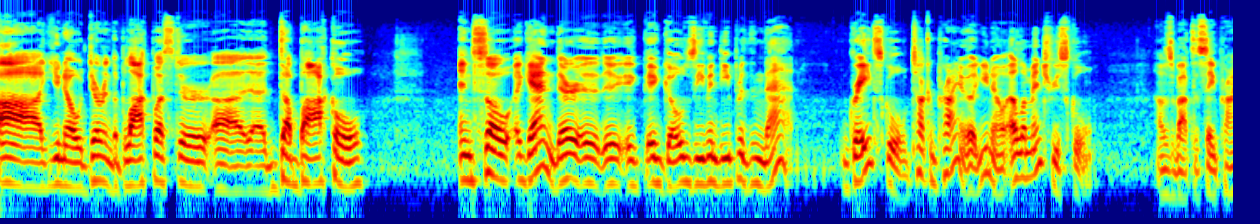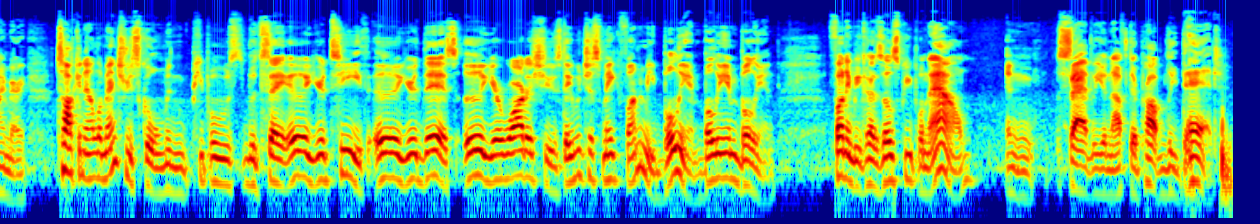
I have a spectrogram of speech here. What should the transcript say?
uh, you know, during the blockbuster uh, debacle. And so again, there it, it, goes even deeper than that. Grade school, talking primary, you know, elementary school. I was about to say primary. Talking elementary school when people would say, "Oh, your teeth. Oh, you're this. Oh, your water shoes." They would just make fun of me, bullying, bullying, bullying. Funny because those people now, and sadly enough, they're probably dead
